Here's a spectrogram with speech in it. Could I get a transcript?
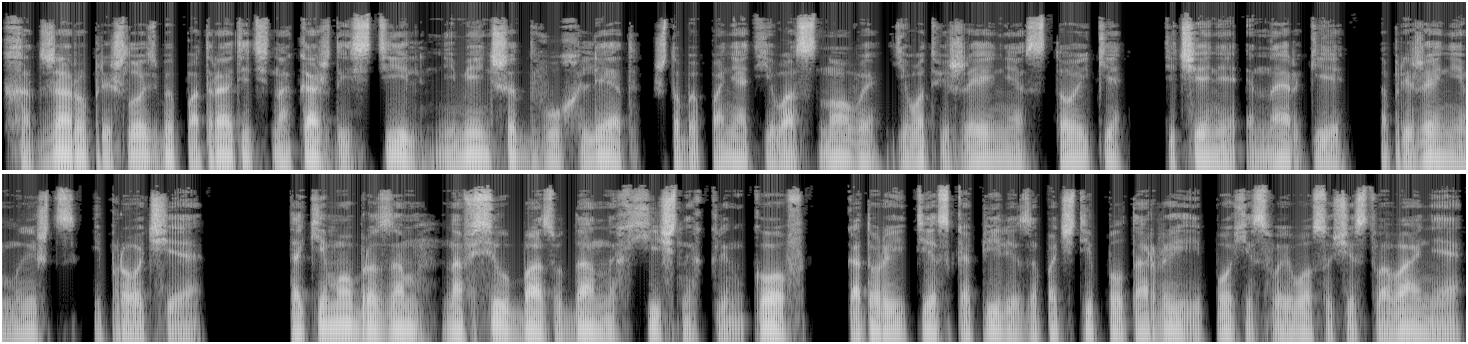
Хаджару пришлось бы потратить на каждый стиль не меньше двух лет, чтобы понять его основы, его движения, стойки, течение энергии, напряжение мышц и прочее. Таким образом, на всю базу данных хищных клинков, которые те скопили за почти полторы эпохи своего существования,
